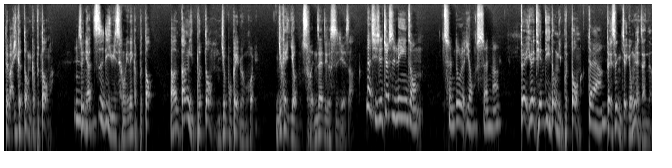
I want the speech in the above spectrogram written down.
对吧？一个动一个不动嘛，所以你要致力于成为那个不动。然后当你不动，你就不被轮回，你就可以永存在这个世界上。那其实就是另一种程度的永生啊。对，因为天地动你不动嘛。对啊，对，所以你就永远在那。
